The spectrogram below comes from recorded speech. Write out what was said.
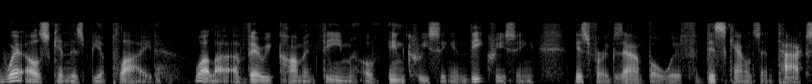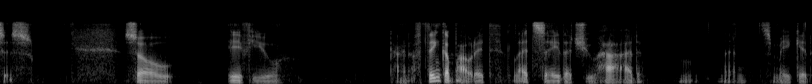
where else can this be applied? Well, a, very common theme of increasing and decreasing is, for example, with discounts and taxes. So if you kind of think about it, let's say that you had, and let's make it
